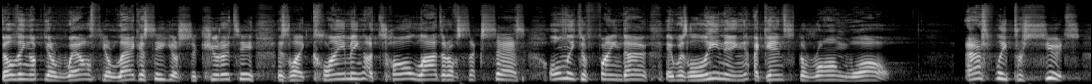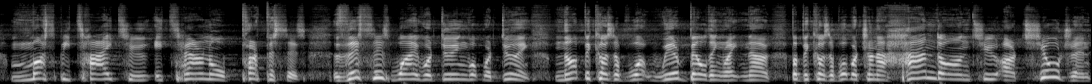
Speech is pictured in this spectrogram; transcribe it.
Building up your wealth, your legacy, your security is like climbing a tall ladder of success only to find out it was leaning against the wrong wall. Earthly pursuits must be tied to eternal purposes. This is why we're doing what we're doing, not because of what we're building right now, but because of what we're trying to hand on to our children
